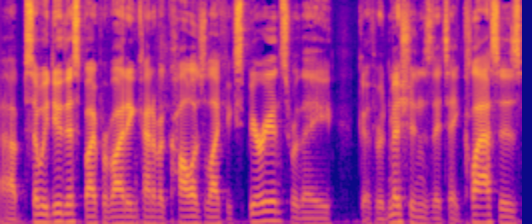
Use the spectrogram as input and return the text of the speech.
Uh, so we do this by providing kind of a college-like experience where they go through admissions, they take classes,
